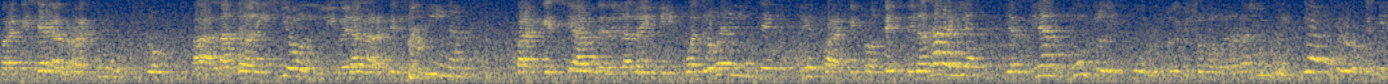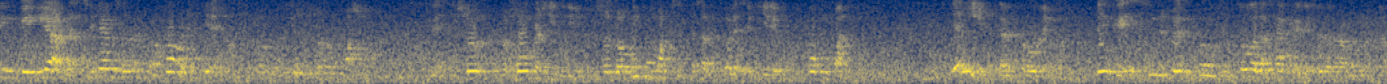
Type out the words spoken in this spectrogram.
para que se haga el recurso a la tradición liberal argentina, para que se hable de la ley 1420, ¿eh? para que proteste la DAIA, y al final mucho discurso de que somos una nación cristiana, pero los que tienen que guiar la enseñanza de nuestros jóvenes, ¿quiénes son? Dioses, son los masones, ¿eh? y son los mismos marxistas a los cuales se quiere combatir. Y ahí está el problema. ¿De qué sirve entonces toda la sangre que se derramó en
